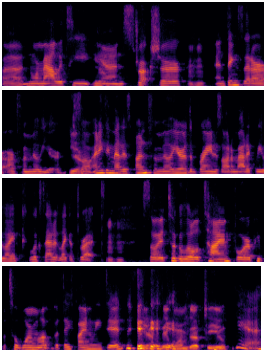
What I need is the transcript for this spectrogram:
uh, normality Yeah. and structure Mhm. and things that are are familiar. Yeah. So anything that is unfamiliar, the brain is automatically like looks at it like a threat. Mhm. So it took a little time for people to warm up, but they finally did. yeah. They warmed up to you yeah.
